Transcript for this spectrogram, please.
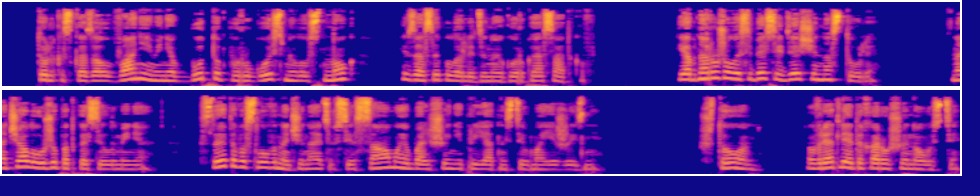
— только сказал Ваня, меня будто поругой смело с ног и засыпало ледяной горкой осадков. Я обнаружила себя сидящей на стуле. Начало уже подкосило меня. С этого слова начинаются все самые большие неприятности в моей жизни. «Что он?» Вряд ли это хорошие новости.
